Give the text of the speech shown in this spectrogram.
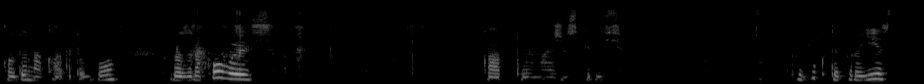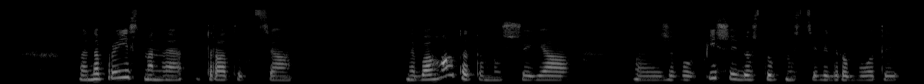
кладу на карту, бо розраховуюсь картою майже скрізь. Продукти, проїзд. На проїзд мене тратиться небагато, тому що я Е, Живу в пішій доступності від роботи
